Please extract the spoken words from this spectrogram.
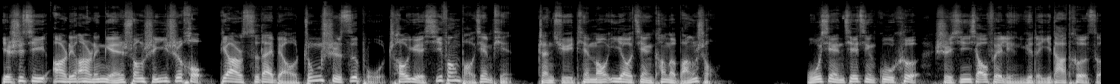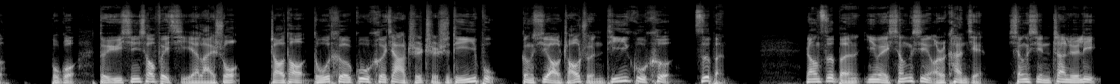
也是继二零二零年双十一之后第二次代表中式滋补超越西方保健品，占据天猫医药健康的榜首。无限接近顾客是新消费领域的一大特色。不过，对于新消费企业来说，找到独特顾客价值只是第一步，更需要找准第一顾客资本，让资本因为相信而看见，相信战略力，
